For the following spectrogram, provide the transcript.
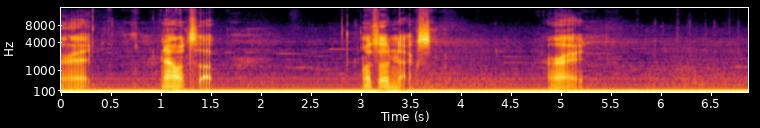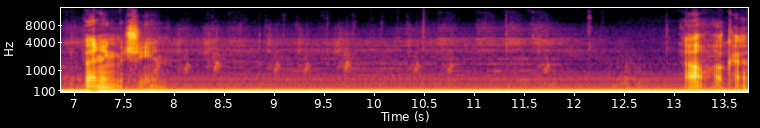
Alright. Now what's up? What's up next? Alright. Vending machine. Oh, okay.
